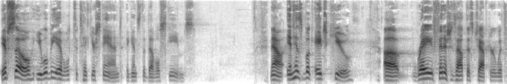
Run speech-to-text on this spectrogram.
If so, you will be able to take your stand against the devil's schemes. Now, in his book HQ, uh, Ray finishes out this chapter with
